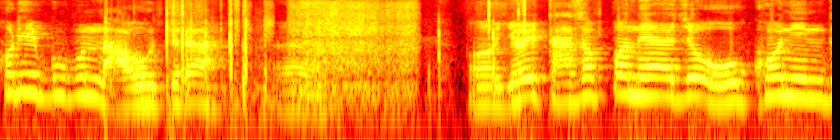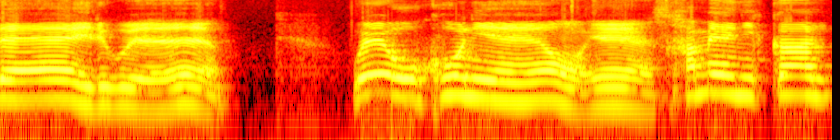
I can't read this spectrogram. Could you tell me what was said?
허리 부분 나오더라. 어, 어 15번 해야죠. 5콘인데, 이러고 예. 왜 5콘이에요? 예, 3회니까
